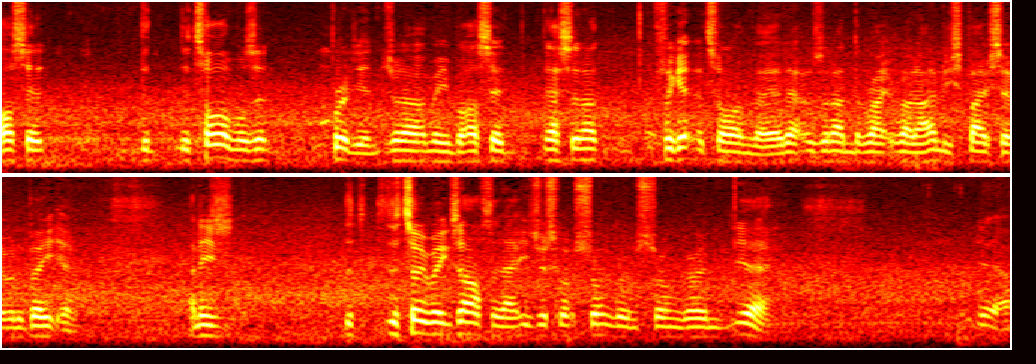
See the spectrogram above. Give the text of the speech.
I said the, the time wasn't brilliant. Do you know what I mean? But I said that's an forget the time there. That was an underrated run. Only Space Jet would have beat him, and he's. The, the two weeks after that, he just got stronger and stronger, and yeah, yeah.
